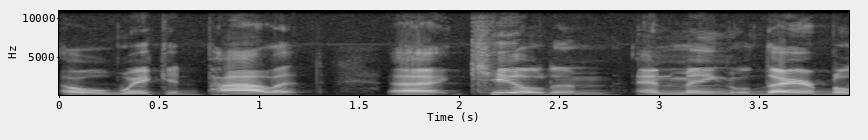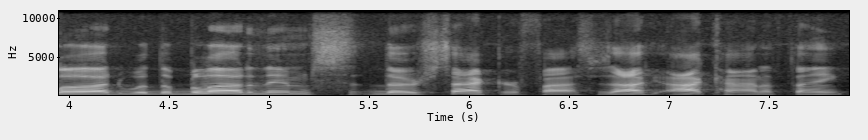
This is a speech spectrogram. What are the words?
old wicked Pilate, uh, killed them and mingled their blood with the blood of them their sacrifices. I, I kind of think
